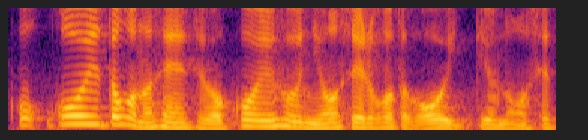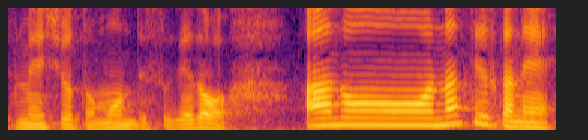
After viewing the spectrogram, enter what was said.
ここういうとこの先生はこういうふうに教えることが多いっていうのを説明しようと思うんですけど、あのー、なんていうんですかね、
